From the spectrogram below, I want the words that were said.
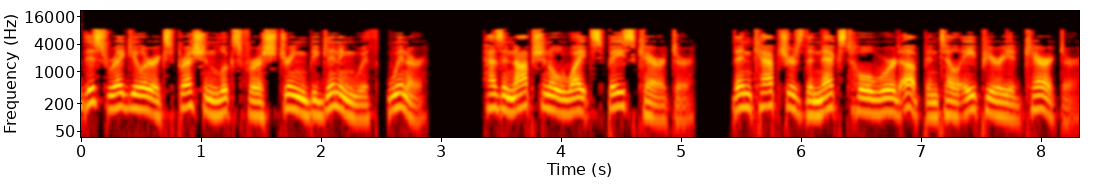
This regular expression looks for a string beginning with winner, has an optional white space character, then captures the next whole word up until a period character.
